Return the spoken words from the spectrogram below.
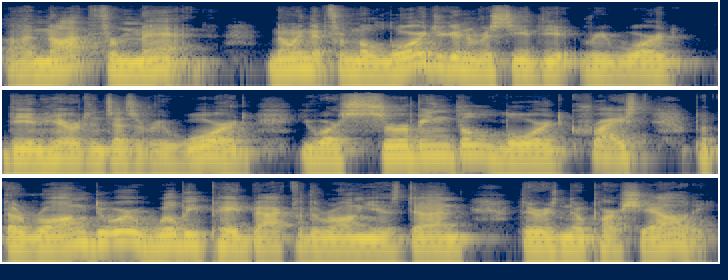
uh, not for men, knowing that from the Lord you're going to receive the reward, the inheritance as a reward. You are serving the Lord Christ, but the wrongdoer will be paid back for the wrong he has done. There is no partiality.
